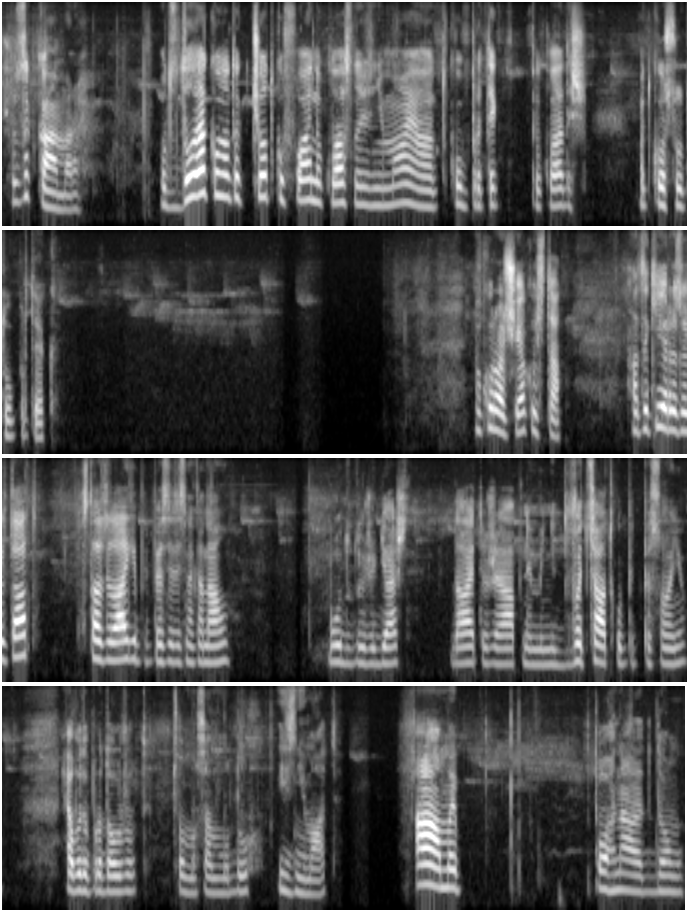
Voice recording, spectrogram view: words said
Що за камера? От здалеку вона так чітко, файно, класно знімає, а таку притик покладеш. От такого суту притик. Ну, коротше, якось так. А такий результат. Ставте лайки, підписуйтесь на канал. Буду дуже вдячний. Давайте вже апне мені двадцятку підписанів. Я буду продовжувати в цьому самому духу і знімати. А ми погнали додому.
